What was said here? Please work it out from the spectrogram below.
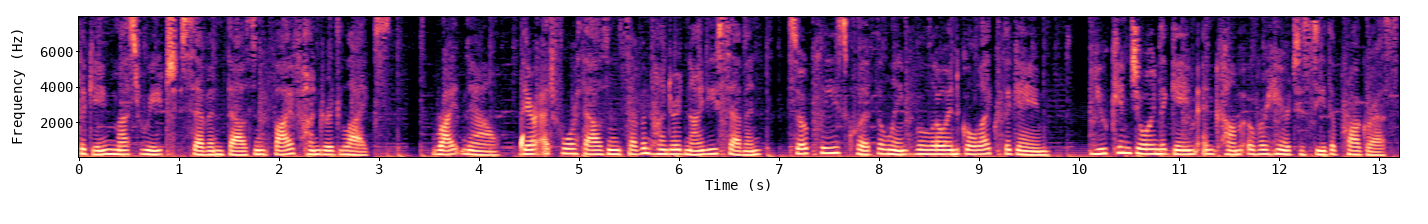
the game must reach 7,500 likes. Right now, they're at 4,797, so please click the link below and go like the game. You can join the game and come over here to see the progress,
